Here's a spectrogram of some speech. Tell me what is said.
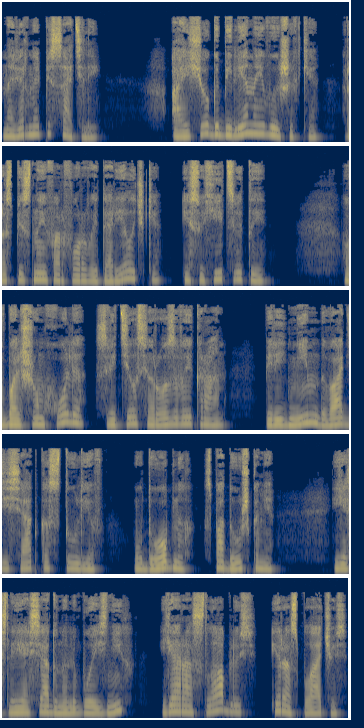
наверное, писателей. А еще гобелены и вышивки, расписные фарфоровые тарелочки и сухие цветы. В большом холле светился розовый экран. Перед ним два десятка стульев, удобных, с подушками — если я сяду на любой из них, я расслаблюсь и расплачусь.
